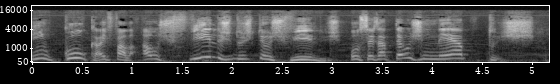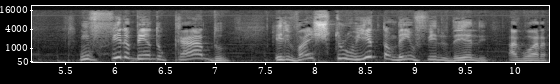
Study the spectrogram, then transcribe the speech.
inculca, aí fala, aos filhos dos teus filhos, ou seja, até os netos. Um filho bem educado, ele vai instruir também o filho dele. Agora,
